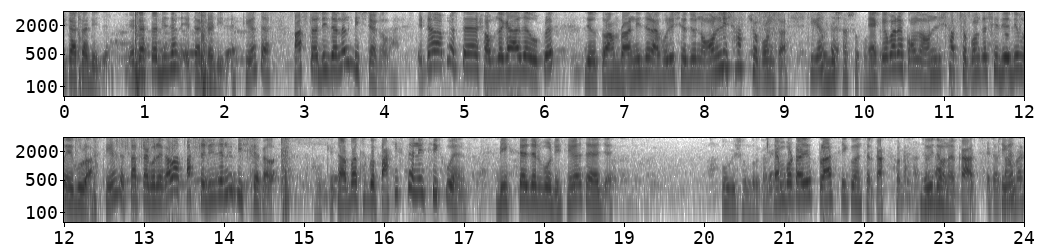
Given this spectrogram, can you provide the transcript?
এটা একটা ডিজাইন এটা একটা ডিজাইন এটা একটা ডিজাইন ঠিক আছে? পাঁচটা ডিজাইনের বিশটা কালার এটা আপনার সব জায়গায় হাজার উপরে যেহেতু আমরা নিজেরা করি সেজন্য অনলি সাতশো পঞ্চাশ ঠিক আছে? Only 750 একেবারে কমে অনলি সাতশো পঞ্চাশে দিয়ে দিব এগুলা ঠিক আছে? চারটা করে কালার পাঁচটা ডিজাইনের বিশটা কালার ওকে তারপর থাকবে পাকিস্তানি সিকোয়েন্স বিগ সাইজের বডি ঠিক আছে? এই যে। খুবই সুন্দর এমব্রয়ডারি প্লাস সিকোয়েন্সের কাজ করা দুই ধরনের কাজ ঠিক আছে?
